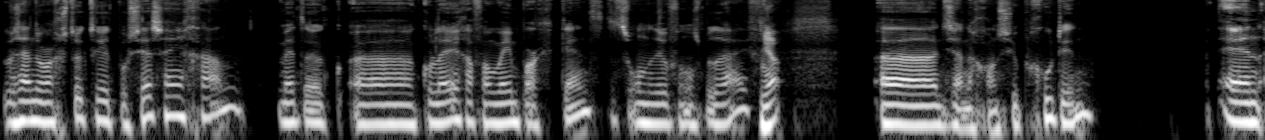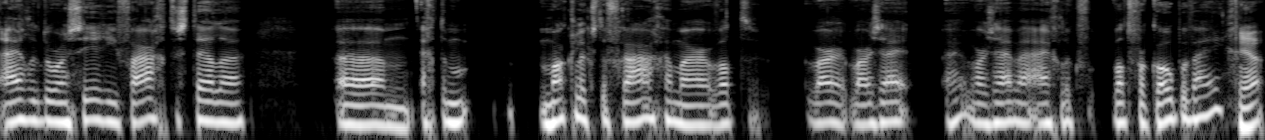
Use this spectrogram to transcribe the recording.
we zijn door een gestructureerd proces heen gegaan. Met een uh, collega van Wayne Park gekend. Dat is onderdeel van ons bedrijf. Ja. Uh, die zijn er gewoon super goed in. En eigenlijk door een serie vragen te stellen. Um, echt de makkelijkste vragen. Maar wat, waar, waar, zij, hè, waar zijn wij eigenlijk? Wat verkopen wij? Ja.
